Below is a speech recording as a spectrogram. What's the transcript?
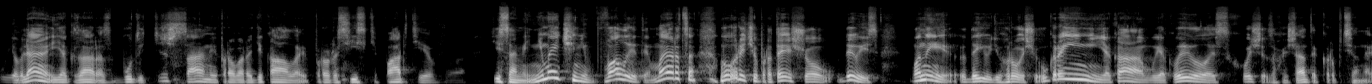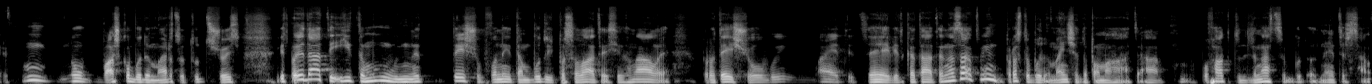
уявляю, як зараз будуть ті ж самі праворадикали, проросійські партії в тій самій Німеччині ввалити мерца, говорячи про те, що дивись, вони дають гроші Україні, яка як виявилось, хоче захищати корупціонерів. Ну важко буде мерцу тут щось відповідати, і тому не те, щоб вони там будуть посилати сигнали про те, що ви. Маєте це відкатати назад, він просто буде менше допомагати. А по факту для нас це буде одне і те ж саме.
